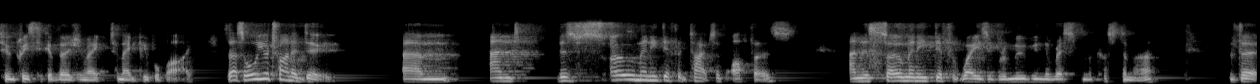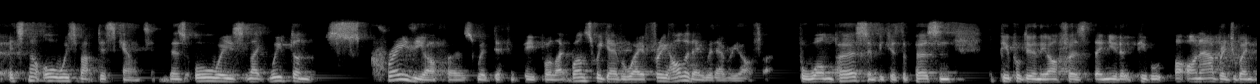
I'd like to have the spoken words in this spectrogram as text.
to increase the conversion rate to make people buy. So that's all you're trying to do. Um, and there's so many different types of offers, and there's so many different ways of removing the risk from the customer that it's not always about discounting. There's always like we've done crazy offers with different people. Like once we gave away a free holiday with every offer for one person because the person, the people doing the offers, they knew that people on average went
